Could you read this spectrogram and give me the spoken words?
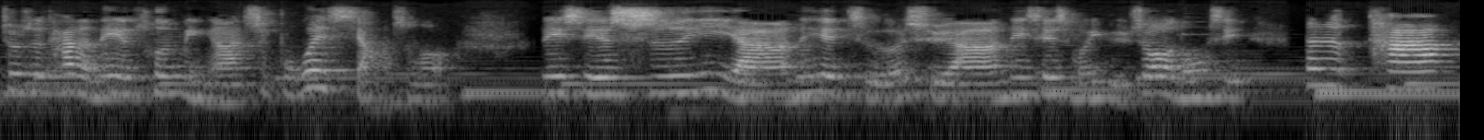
就是他的那些村民啊，是不会想什么那些诗意啊、那些哲学啊、那些什么宇宙的东西。但是他，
